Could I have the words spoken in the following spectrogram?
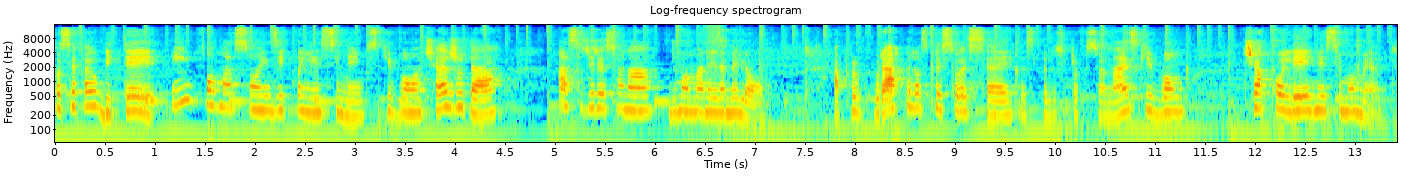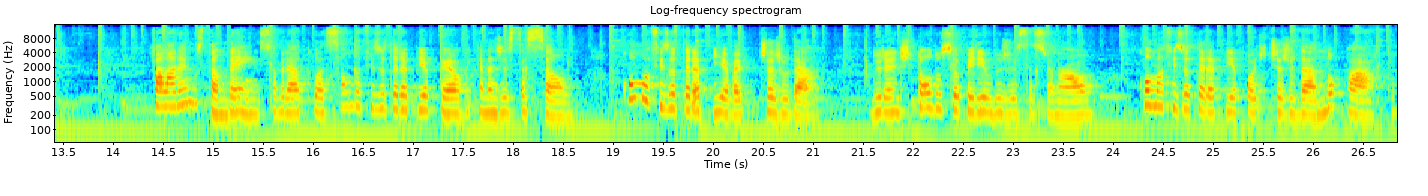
Você vai obter informações e conhecimentos que vão te ajudar a se direcionar de uma maneira melhor, a procurar pelas pessoas certas, pelos profissionais que vão te acolher nesse momento. Falaremos também sobre a atuação da fisioterapia pélvica na gestação. Como a fisioterapia vai te ajudar durante todo o seu período gestacional, como a fisioterapia pode te ajudar no parto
